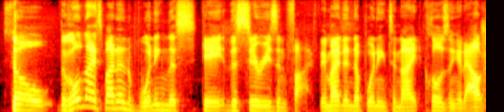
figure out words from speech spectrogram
So the Golden Knights might end up winning this game, this series in five. They might end up winning tonight, closing it out.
